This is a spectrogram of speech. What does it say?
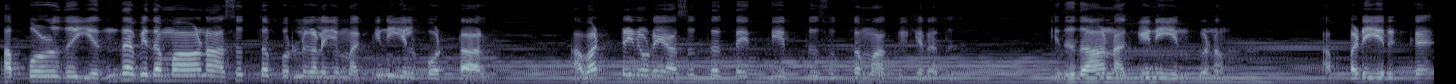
அப்பொழுது எந்த விதமான அசுத்த பொருள்களையும் அக்னியில் போட்டால் அவற்றினுடைய அசுத்தத்தை தீர்த்து சுத்தமாக்குகிறது. இதுதான் அக்னியின் குணம். அப்படி இருக்க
